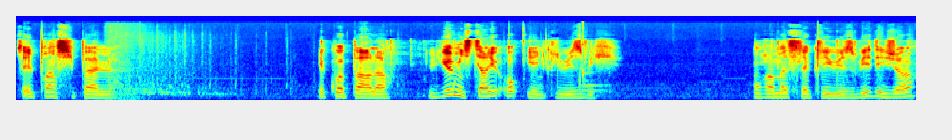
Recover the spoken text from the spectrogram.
C'est le principal. Y'a quoi par là? Lieu mystérieux. Oh, il y a une clé USB. On ramasse la clé USB déjà.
